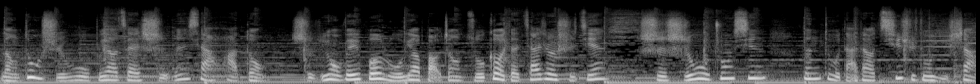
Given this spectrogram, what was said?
冷冻食物不要在室温下化冻。使用微波炉要保证足够的加热时间，使食物中心。温度达到七十度以上，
